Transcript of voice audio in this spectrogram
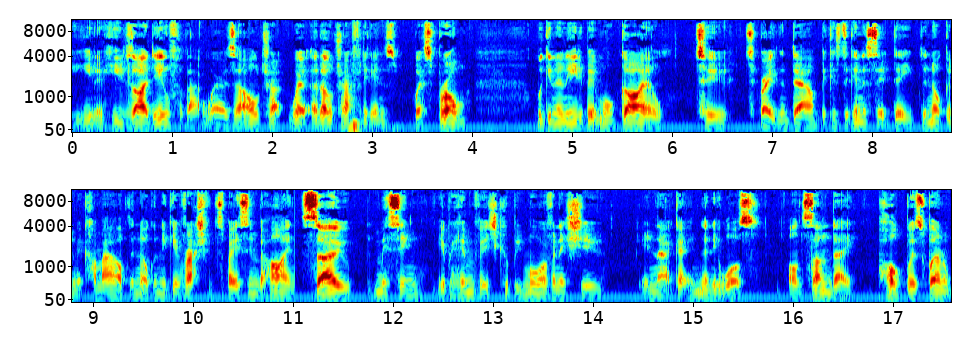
you know he was ideal for that. Whereas at Old, Tra- at Old Trafford against West Brom, we're going to need a bit more guile to to break them down because they're going to sit deep. They're not going to come out. They're not going to give Rashford space in behind. So missing Ibrahimovic could be more of an issue in that game than it was on Sunday. Pog was one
